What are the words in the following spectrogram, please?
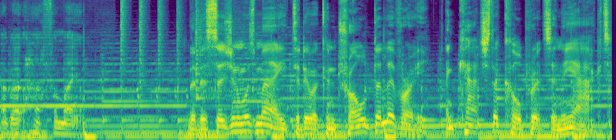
about half a mile. The decision was made to do a controlled delivery and catch the culprits in the act.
